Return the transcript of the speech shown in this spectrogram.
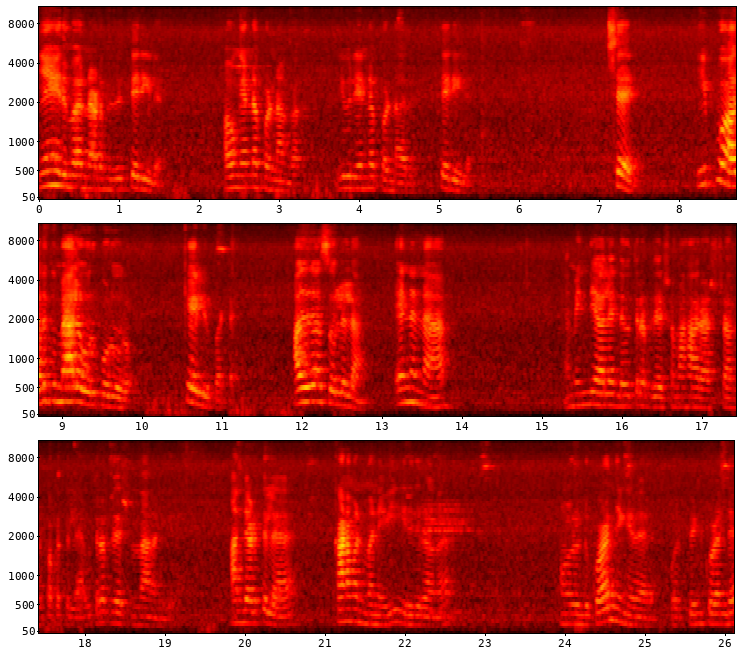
ஏன் இது மாதிரி நடந்தது தெரியல. அவங்க என்ன பண்ணாங்க? இவர் என்ன பண்ணார்? தெரியல. சரி. இப்போ அதுக்கு மேலே ஒரு கொடூரம். கேள்விப்பட்டேன். அதுதான் சொல்லலாம். என்னென்னா நம்ம இந்தியாவில் இந்த உத்தரப்பிரதேசம் மகாராஷ்டிரா அந்த பக்கத்தில் உத்தரப்பிரதேசம் தான் நினைக்கிறேன். அந்த இடத்துல கணவன் மனைவி இருக்கிறாங்க. அவங்க ரெண்டு குழந்தைங்க வேறு. ஒரு பெண் குழந்தை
